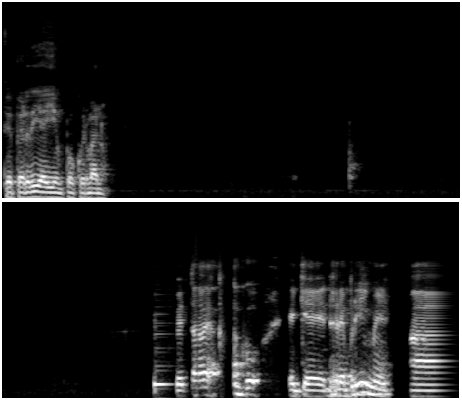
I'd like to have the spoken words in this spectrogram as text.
Te perdí ahí un poco, hermano. Está el que reprime a...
